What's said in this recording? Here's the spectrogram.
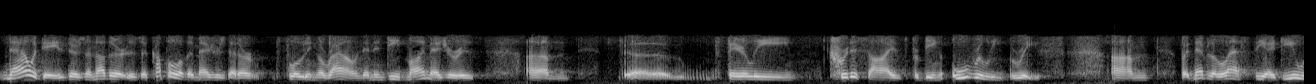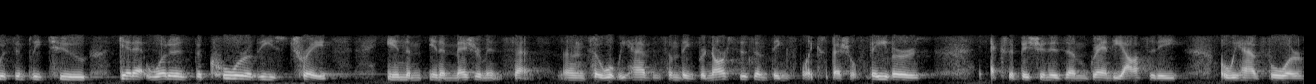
nowadays, there's another, there's a couple other measures that are floating around, and indeed, my measure is um, uh, fairly criticized for being overly brief. Um, but nevertheless, the idea was simply to get at what is the core of these traits in a, in a measurement sense. And so what we have is something for narcissism, things like special favors, exhibitionism, grandiosity. What we have for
